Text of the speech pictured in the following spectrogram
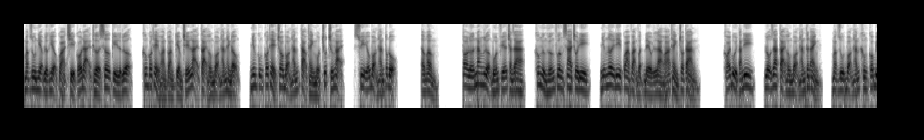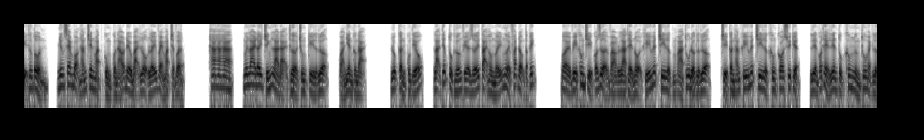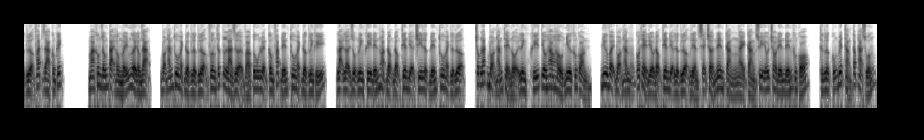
Mặc dù niệm lực hiệu quả chỉ có đại thừa sơ kỳ lực lượng, không có thể hoàn toàn kiềm chế lại tại hồng bọn hắn hành động, nhưng cũng có thể cho bọn hắn tạo thành một chút chướng ngại, suy yếu bọn hắn tốc độ. Ầm ầm to lớn năng lượng bốn phía tràn ra, không ngừng hướng phương xa trôi đi, những nơi đi qua vạn vật đều là hóa thành cho tàn. Khói bùi tán đi, lộ ra tại hồng bọn hắn thân ảnh, mặc dù bọn hắn không có bị thương tổn, nhưng xem bọn hắn trên mặt cùng quần áo đều bại lộ lấy vẻ mặt chật vật. Ha ha ha, nguyên lai、like、đây chính là đại thừa trung kỳ lực lượng, quả nhiên cường đại. Lục cần cung tiếu lại tiếp tục hướng phía dưới tại hồng mấy người phát động tập kích. Bởi vì không chỉ có dựa vào là thể nội khí huyết chi lực mà thu được lực lượng, chỉ cần hắn khí huyết chi lực không có suy kiệt, liền có thể liên tục không ngừng thu hoạch lực lượng phát ra công kích. Mà không giống tại hồng mấy người đồng dạng bọn hắn thu hoạch được lực lượng phương thức là dựa vào tu luyện công pháp đến thu hoạch được linh khí, lại lợi dụng linh khí đến hoạt động động thiên địa chi lực đến thu hoạch lực lượng, chốc lát bọn hắn thể nội linh khí tiêu hao hầu như không còn, như vậy bọn hắn có thể điều động thiên địa lực lượng liền sẽ trở nên càng ngày càng suy yếu cho đến đến không có, thực lực cũng biết thẳng tắp hạ xuống.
